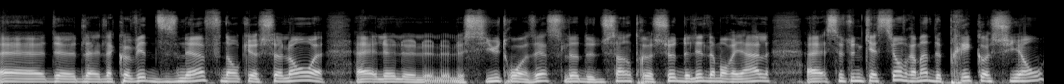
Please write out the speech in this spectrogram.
euh, de, la, COVID-19. Donc, euh, selon euh, le, le, CU3S là, du centre-sud de l'île de Montréal, c'est une question vraiment de précaution.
